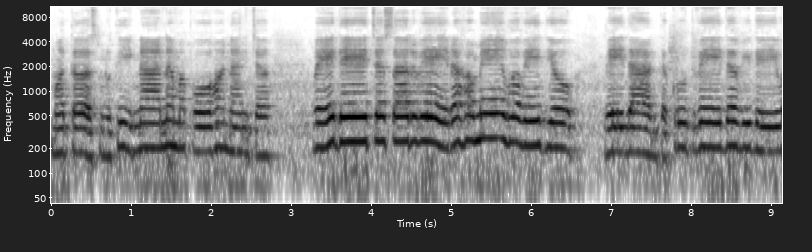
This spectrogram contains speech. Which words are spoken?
મત સ્મૃતિ જ્ઞાનમપોહનં ચ વેદે ચ સર્વે રહમેવ વેદ્યો. વેદાંત કૃત વેદ વિદેવ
